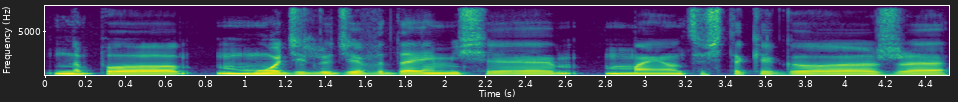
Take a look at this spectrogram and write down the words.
No bo młodzi ludzie wydaje mi się mają coś takiego, że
